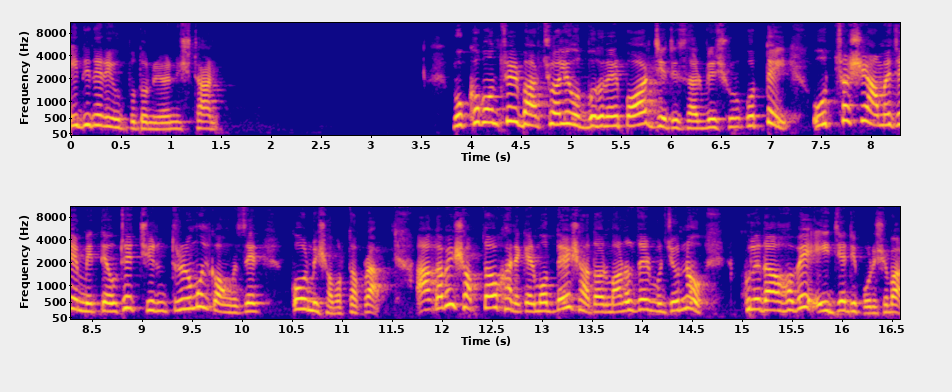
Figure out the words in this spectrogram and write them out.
এই দিনের এই উদ্বোধনী অনুষ্ঠান। মুখ্যমন্ত্রীর ভার্চুয়ালি উদ্বোধনের পর জেটি সার্ভিস শুরু করতেই উচ্ছ্বাসে আমেজে মেতে ওঠে তৃণমূল কংগ্রেসের কর্মী সমর্থকরা। আগামী সপ্তাহ খানেকের মধ্যে সাধারণ মানুষদের জন্য খুলে দেওয়া হবে এই জেটি পরিষেবা।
